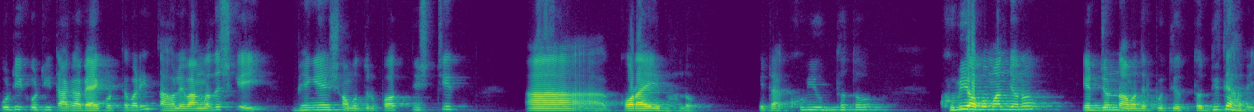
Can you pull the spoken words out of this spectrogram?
কোটি কোটি টাকা ব্যয় করতে পারি, তাহলে বাংলাদেশকেই ভেঙে সমুদ্রপথ নিশ্চিত করাই ভালো। এটা খুবই উদ্ধত, খুবই অপমানজনক। এর জন্য আমাদের প্রত্যুত্তর দিতে হবে।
